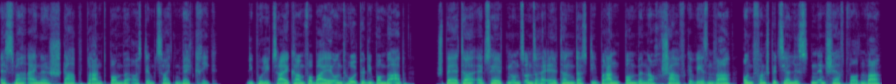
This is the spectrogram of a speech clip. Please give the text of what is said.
Es war eine Stabbrandbombe aus dem Zweiten Weltkrieg. Die Polizei kam vorbei und holte die Bombe ab, Später erzählten uns unsere Eltern, dass die Brandbombe noch scharf gewesen war und von Spezialisten entschärft worden war.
